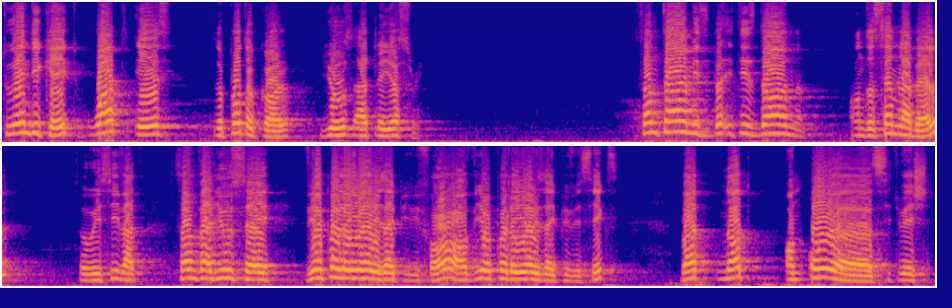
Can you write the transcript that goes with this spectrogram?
to indicate what is the protocol used at layer 3. Sometimes it is done on the same label, so we see that some values say the upper layer is IPv4 or the upper layer is IPv6, but not on all uh, situations.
